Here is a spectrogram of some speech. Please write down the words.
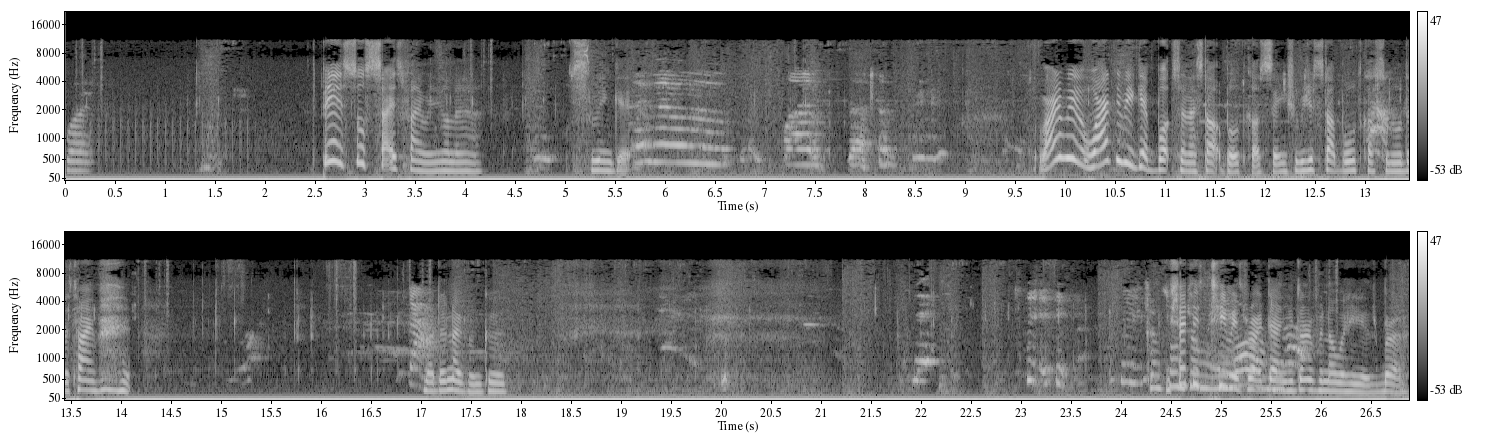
Right. But it's so satisfying when you're like swing it. Why do we why do we get bots when I start broadcasting? Should we just start broadcasting all the time? but they're not even good. You said his someone team is right there down, you don't even know where he is, bruh.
